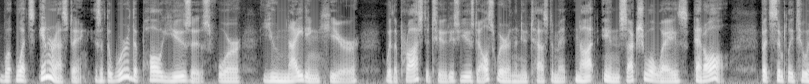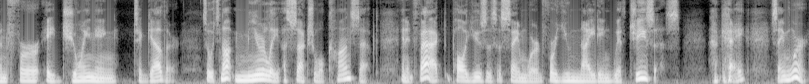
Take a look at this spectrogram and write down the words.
But what's interesting is that the word that Paul uses for uniting here with a prostitute is used elsewhere in the New Testament, not in sexual ways at all, but simply to infer a joining together. So it's not merely a sexual concept. And in fact, Paul uses the same word for uniting with Jesus. Okay? Same word.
